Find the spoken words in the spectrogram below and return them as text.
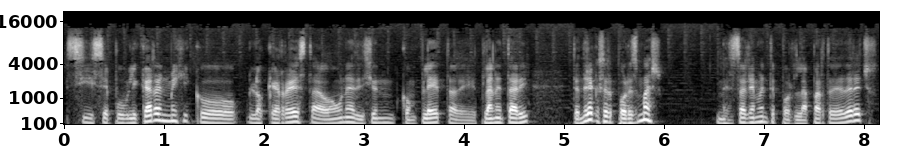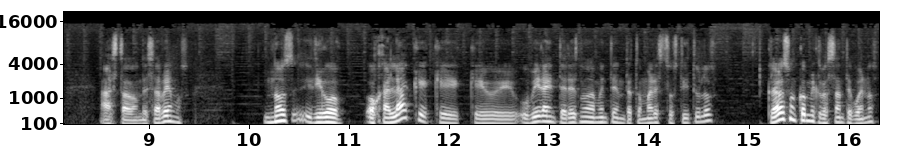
si se publicara en México lo que resta o una edición completa de Planetary, tendría que ser por Smash, necesariamente por la parte de derechos, hasta donde sabemos no digo, ojalá que, que, hubiera interés nuevamente en retomar estos títulos. Claro, son cómics bastante buenos,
